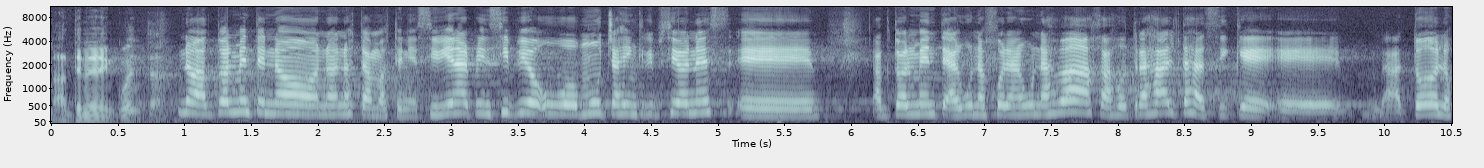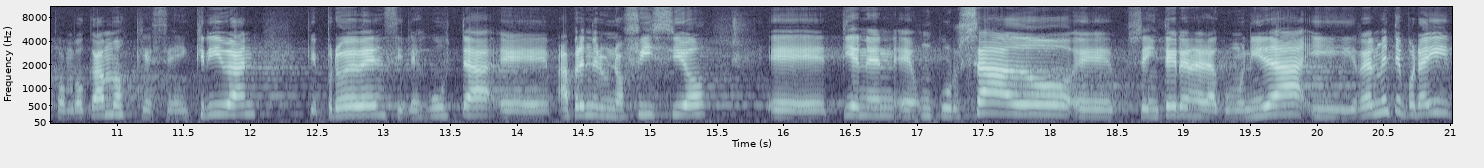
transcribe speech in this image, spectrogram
a tener en cuenta? No, actualmente no, no, estamos teniendo. Si bien al principio hubo muchas inscripciones, eh, actualmente algunas fueron algunas bajas, otras altas, así que eh, a todos los convocamos que se inscriban, que prueben si les gusta, eh, aprenden un oficio. Tienen un cursado, se integran a la comunidad y realmente por ahí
